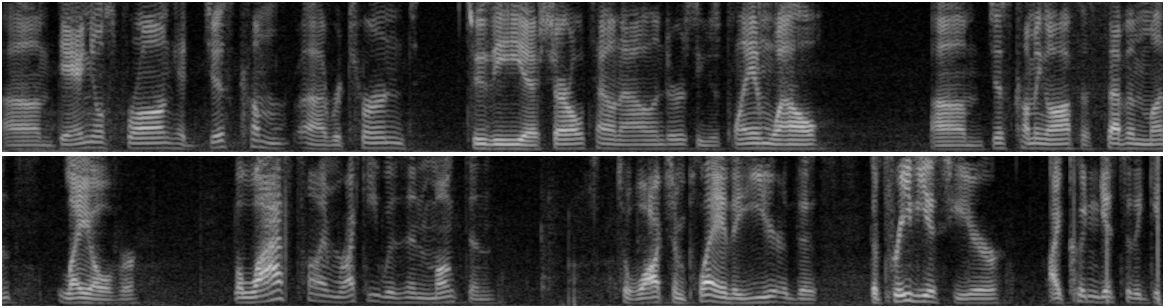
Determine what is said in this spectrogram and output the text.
Um, Daniel Sprong had just come uh, returned to the uh, Charlottetown Islanders. He was playing well, um, just coming off a seven month layover. The last time Recchi was in Moncton to watch him play, the year the the previous year, I couldn't get to the game.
